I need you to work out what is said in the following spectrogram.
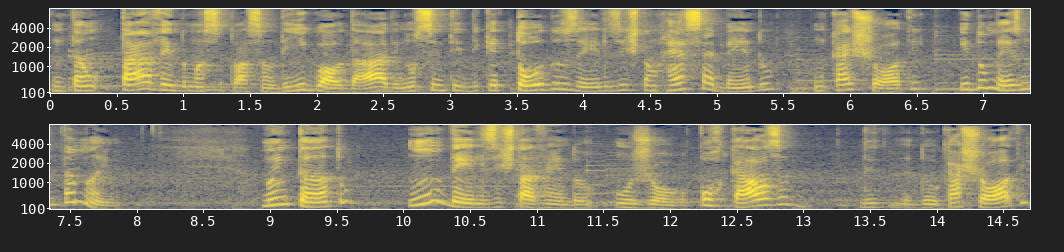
Então, está havendo uma situação de igualdade no sentido de que todos eles estão recebendo um caixote e do mesmo tamanho. No entanto, um deles está vendo o jogo por causa de, do caixote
